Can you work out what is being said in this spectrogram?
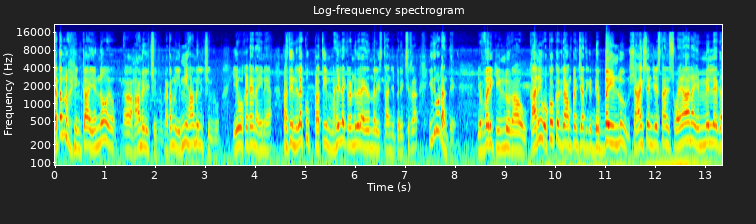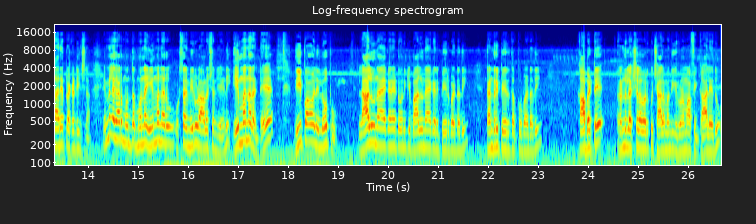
గతంలో ఇంకా ఎన్నో హామీలు ఇచ్చిర్రు. గతంలో ఎన్ని హామీలు ఇచ్చిర్రు? ఏ ఒకటైనా అయినా ప్రతి నెలకు ప్రతి మహిళకి రెండు వేల ఐదు వందలు ఇస్తా అని చెప్పి ఇచ్చిర్రా? ఇది కూడా అంతే. ఎవరికి ఇండ్లు రావు. కానీ ఒక్కొక్క గ్రామ పంచాయతీకి డెబ్బై ఇండ్లు శాంక్షన్ చేస్తానని స్వయాన ఎమ్మెల్యే గారే ప్రకటించిన. ఎమ్మెల్యే గారు మొన్న మొన్న ఏమన్నారు? ఒకసారి మీరు కూడా ఆలోచన చేయండి. ఏమన్నారంటే దీపావళి లోపు లాలు నాయక్ అనేటోనికి బాలు నాయక్ అని పేరు పడ్డది తండ్రి పేరు తప్పుపడ్డది కాబట్టే రెండు లక్షల వరకు చాలా మందికి రుణమాఫీ కాలేదు.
